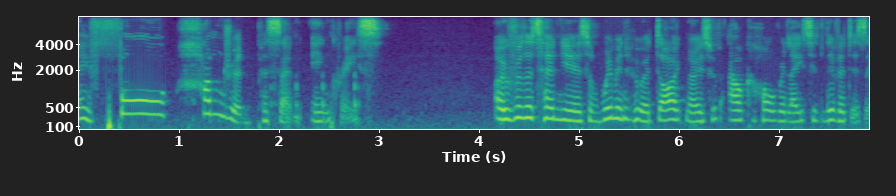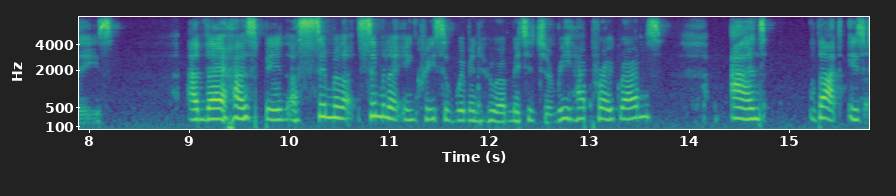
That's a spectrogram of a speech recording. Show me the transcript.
a 400% increase over the 10 years of women who are diagnosed with alcohol related liver disease. And there has been a similar similar increase of women who are admitted to rehab programs and that is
